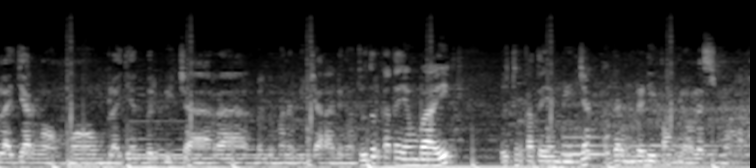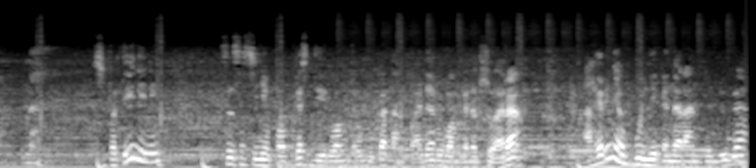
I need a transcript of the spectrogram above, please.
belajar ngomong belajar berbicara bagaimana bicara dengan tutur kata yang baik tutur kata yang bijak agar mudah dipahami oleh semua orang. Nah seperti ini nih sensasinya podcast di ruang terbuka tanpa ada ruang kedap suara. Akhirnya bunyi kendaraan pun juga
